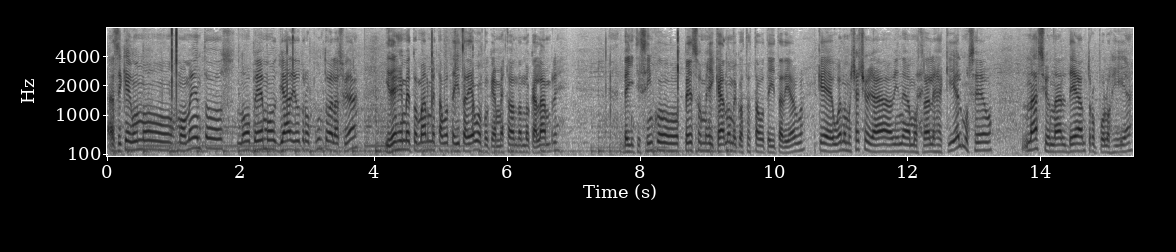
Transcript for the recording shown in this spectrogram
Así que en unos momentos nos vemos ya de otro punto de la ciudad. Y déjenme tomarme esta botellita de agua porque me estaban dando calambre. 25 pesos mexicanos me costó esta botellita de agua. Que bueno muchachos, ya vine a mostrarles aquí el Museo Nacional de Antropología.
